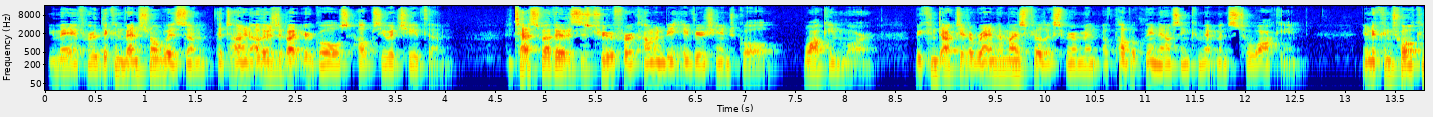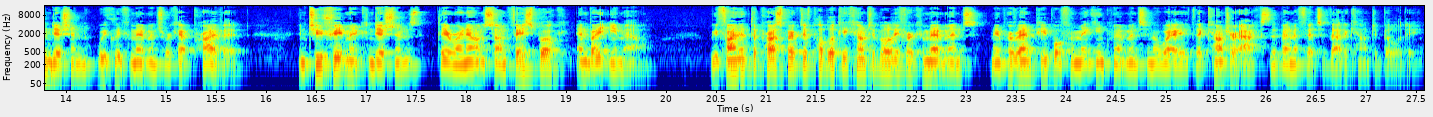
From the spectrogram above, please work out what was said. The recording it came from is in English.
You may have heard the conventional wisdom that telling others about your goals helps you achieve them. To test whether this is true for a common behavior change goal, walking more, we conducted a randomized field experiment of publicly announcing commitments to walking. In a control condition, weekly commitments were kept private. In two treatment conditions, they were announced on Facebook and by email. We find that the prospect of public accountability for commitments may prevent people from making commitments in a way that counteracts the benefits of that accountability.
